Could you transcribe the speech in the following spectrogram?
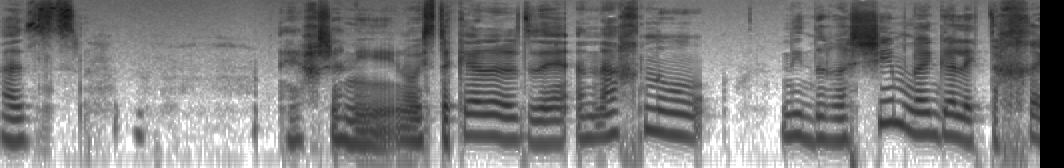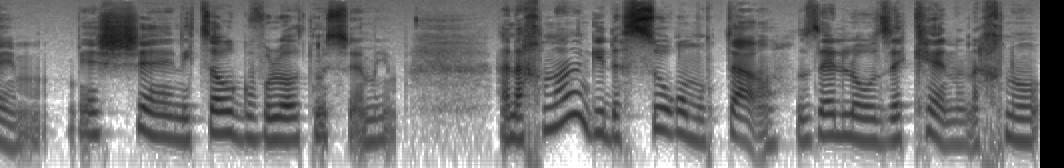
אז איך שאני לא אסתכל על זה, אנחנו נדרשים רגע לתחם, יש אה, ליצור גבולות מסוימים. אנחנו לא נגיד אסור או מותר, זה לא, זה כן, אנחנו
